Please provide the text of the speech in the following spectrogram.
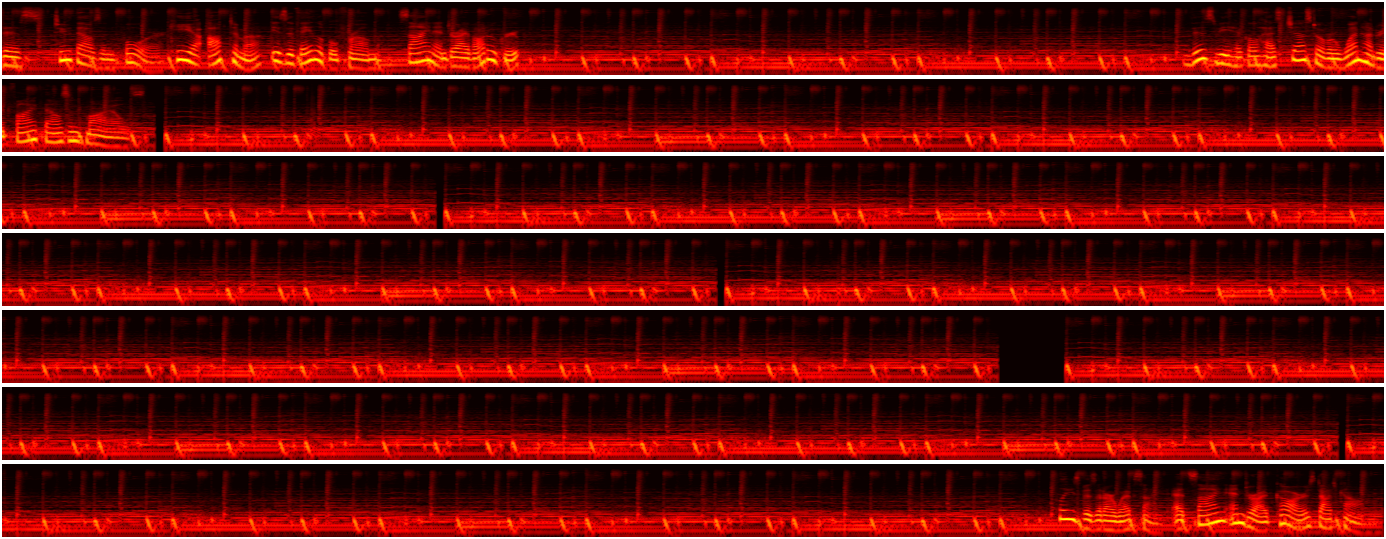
This 2004 Kia Optima is available from Sign and Drive Auto Group. This vehicle has just over 105,000 miles. Please visit our website at signanddrivecars.com.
